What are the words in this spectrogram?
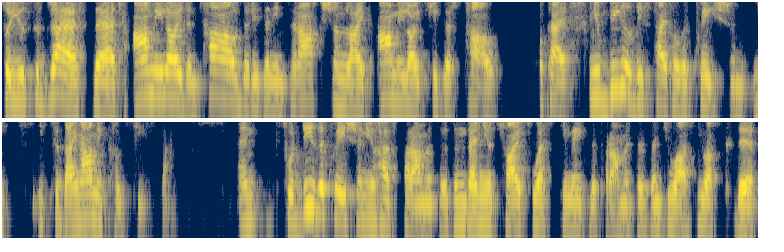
So you suggest that amyloid and tau, there is an interaction like amyloid triggers tau. Okay, and you build this type of equation. It's, it's a dynamical system. And for this equation, you have parameters, and then you try to estimate the parameters and you ask, you ask the,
